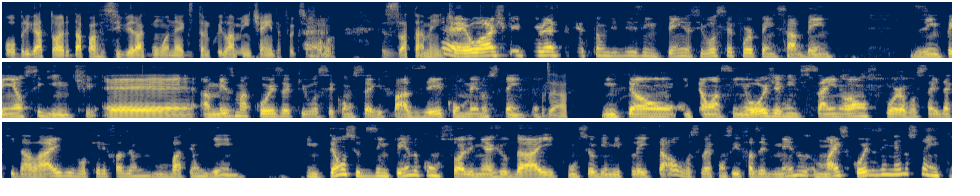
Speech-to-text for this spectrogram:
obrigatório. Dá para se virar com o One X tranquilamente ainda, foi o que você é. falou. Exatamente. É, eu acho que por essa questão de desempenho, se você for pensar bem, desempenho é o seguinte: é a mesma coisa que você consegue fazer com menos tempo. Exato. Então, então assim, hoje a gente saindo, vamos supor, eu vou sair daqui da live e vou querer fazer um, bater um game. Então, se o desempenho do console me ajudar aí com o seu gameplay e tal, você vai conseguir fazer menos, mais coisas em menos tempo.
